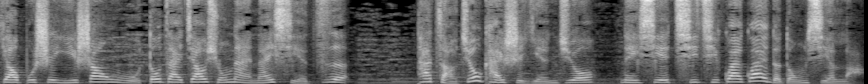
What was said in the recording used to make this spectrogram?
要不是一上午都在教熊奶奶写字，他早就开始研究那些奇奇怪怪的东西了。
